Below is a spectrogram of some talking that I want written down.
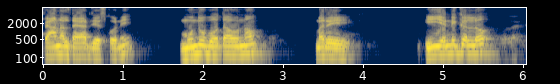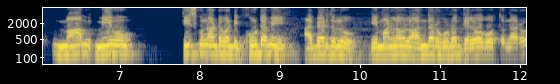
ఫ్యానల్ తయారు చేసుకొని ముందుకు పోతా ఉన్నాం. మరి ఈ ఎన్నికల్లో మా మేము తీసుకున్నటువంటి కూటమి అభ్యర్థులు ఈ మండలంలో అందరూ కూడా గెలవబోతున్నారు.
